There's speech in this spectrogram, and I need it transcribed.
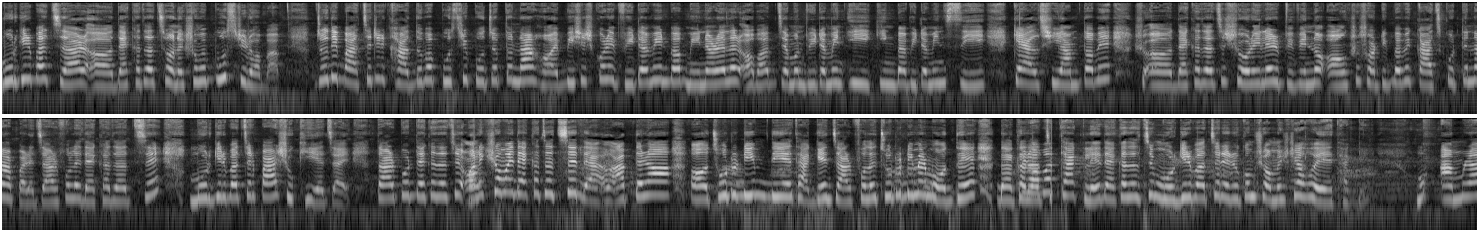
মুরগির বাচ্চার দেখা যাচ্ছে অনেক সময় পুষ্টির অভাব। যদি বাচ্চাটির খাদ্য বা পুষ্টি পর্যাপ্ত না হয়, বিশেষ করে ভিটামিন বা মিনারেলের অভাব যেমন ভিটামিন ই কিংবা ভিটামিন সি ক্যালসিয়াম তবে দেখা যাচ্ছে শরীরের বিভিন্ন অংশ সঠিকভাবে কাজ করতে না পারে যার ফলে দেখা যাচ্ছে মুরগির বাচ্চার পা শুকিয়ে যায়। তারপর দেখা যাচ্ছে অনেক সময় দেখা যাচ্ছে আপনারা ছোট ডিম দিয়ে থাকেন যার ফলে ছোট ডিমের মধ্যে দেখা যাচ্ছে থাকলে দেখা যাচ্ছে মুরগির বাচ্চার এরকম সমস্যা হয়ে থাকে। আমরা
